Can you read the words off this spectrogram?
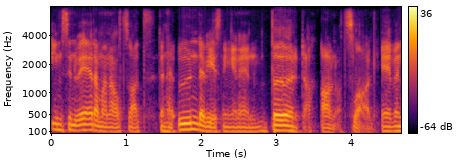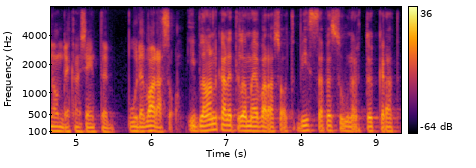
insinuerar man alltså att den här undervisningen är en börda av något slag, även om det kanske inte borde vara så. Ibland kan det till och med vara så att vissa personer tycker att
